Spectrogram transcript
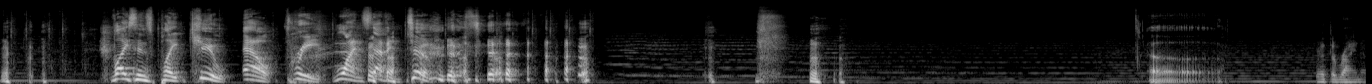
License plate QL3172. uh, We're at the Rhino.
